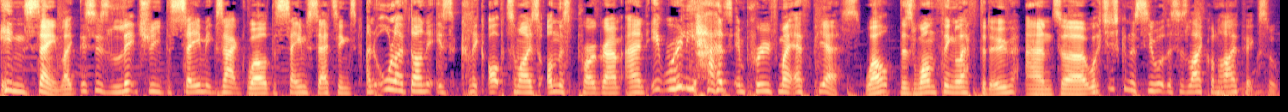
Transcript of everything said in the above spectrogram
insane. Like this is literally the same exact world, the same settings and all I've done is click optimize on this program and it really has improved my FPS. Well, there's one thing left to do and uh, we're just to see what this is like on Hypixel.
